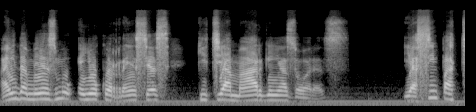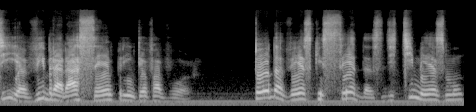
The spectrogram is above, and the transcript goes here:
ainda mesmo em ocorrências que te amarguem as horas e a simpatia vibrará sempre em teu favor, toda vez que cedas de ti mesmo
